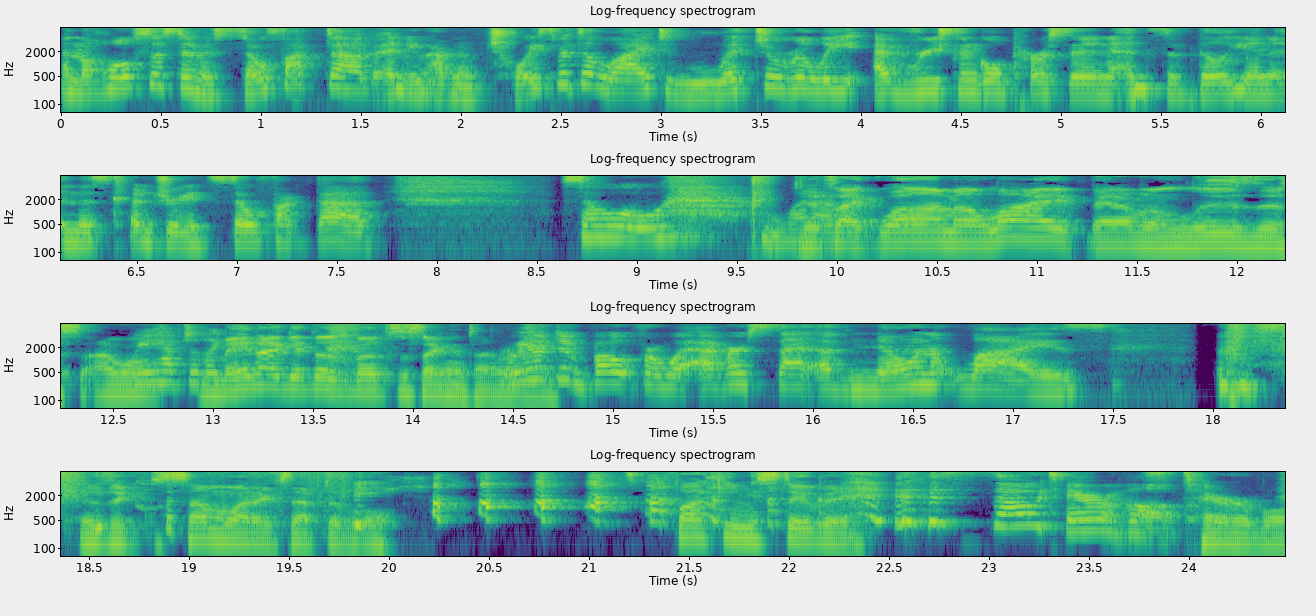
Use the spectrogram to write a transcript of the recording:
and the whole system is so fucked up and you have no choice but to lie to literally every single person and civilian in this country. It's so fucked up. So, whatever. It's like, well, I'm gonna lie, but I'm gonna lose this. I won't. We have to, like- may not get those votes the second time we have to vote for whatever set of known lies. Like somewhat acceptable. it's fucking stupid. So terrible. Terrible.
